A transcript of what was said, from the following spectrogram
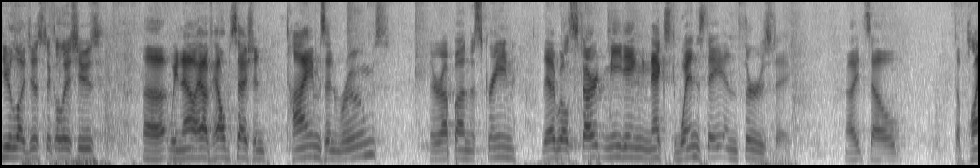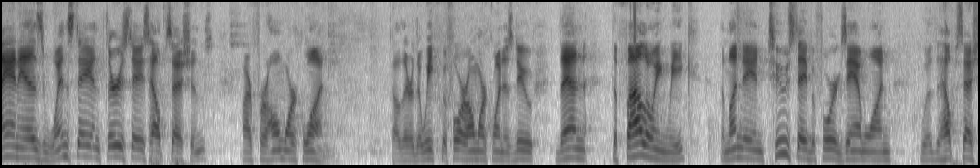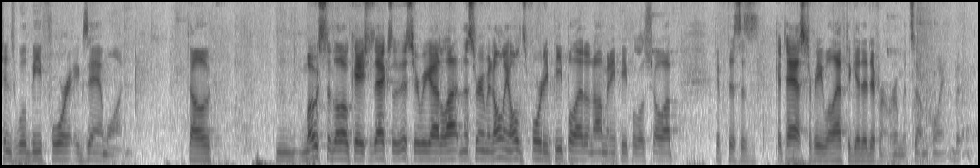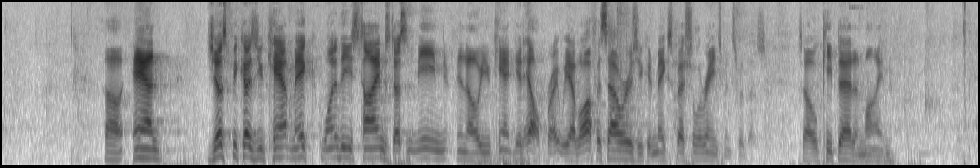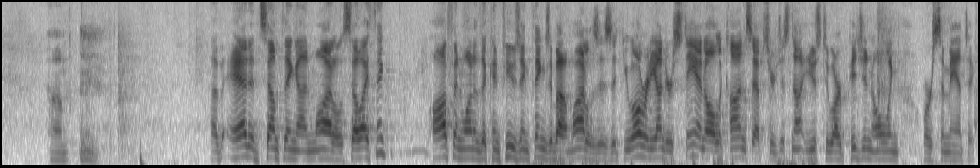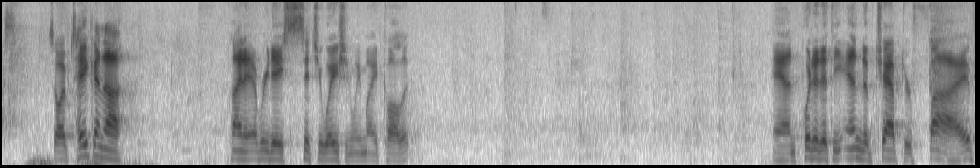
few logistical issues. Uh, we now have help session times and rooms. They're up on the screen. They will start meeting next Wednesday and Thursday, right? So the plan is Wednesday and Thursday's help sessions are for homework one. So they're the week before homework one is due. Then the following week, the Monday and Tuesday before exam one, will, the help sessions will be for exam one. So most of the locations, actually this year we got a lot in this room. It only holds 40 people. I don't know how many people will show up. If this is catastrophe, we'll have to get a different room at some point. But uh, and just because you can't make one of these times doesn't mean you know you can't get help, right? We have office hours. You can make special arrangements with us. So keep that in mind. Um, I've added something on models. So I think often one of the confusing things about models is that you already understand all the concepts, you're just not used to our pigeonholing or semantics. So I've taken a kind of everyday situation, we might call it, and put it at the end of chapter 5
